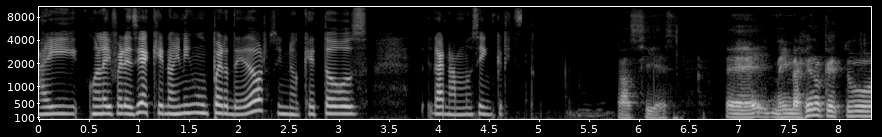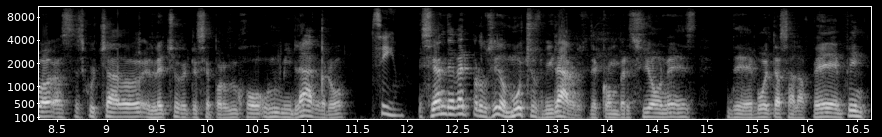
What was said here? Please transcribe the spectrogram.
Ahí, con la diferencia de que no hay ningún perdedor, sino que todos ganamos en Cristo. Así es. Eh, me imagino que tú has escuchado el hecho de que se produjo un milagro. Sí. Se han de haber producido muchos milagros de conversiones, de vueltas a la fe, en fin.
